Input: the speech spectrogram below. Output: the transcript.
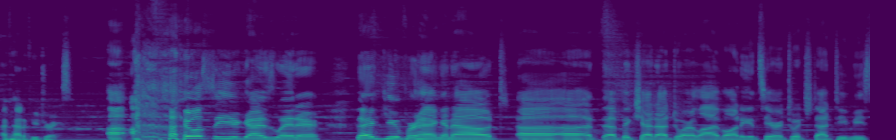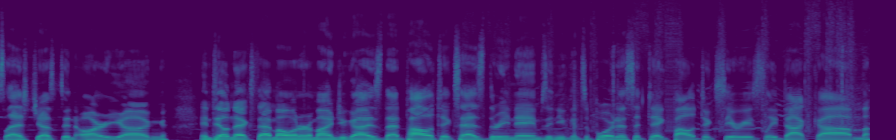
I've had a few drinks. Uh, I will see you guys later. Thank you for hanging out. Uh, uh, a big shout out to our live audience here at twitch.tv slash Justin R. Young. Until next time, I want to remind you guys that politics has three names and you can support us at takepoliticsseriously.com.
